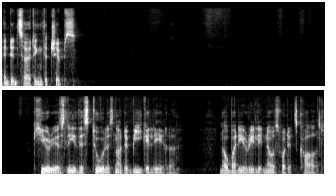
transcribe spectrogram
and inserting the chips. Curiously, this tool is not a Biegelehre. Nobody really knows what it's called.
